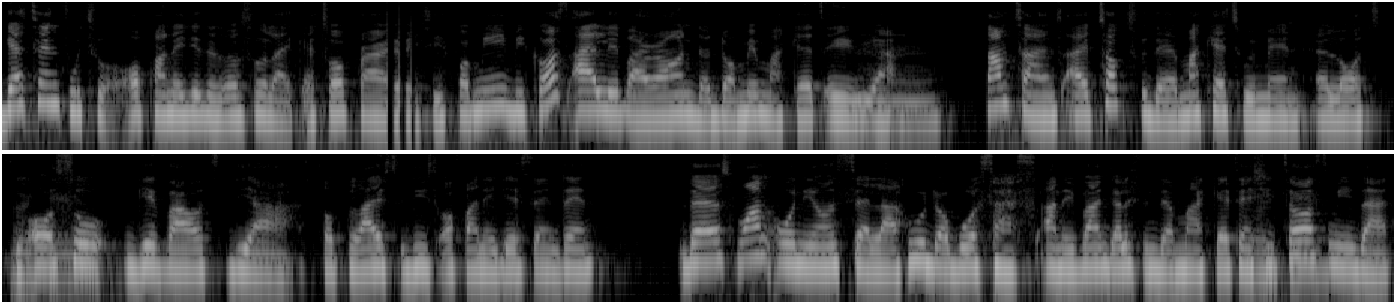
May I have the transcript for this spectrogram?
getting food to orphanages is also like a top priority for me because I live around the Dome Market area. Mm-hmm. Sometimes I talk to the market women a lot to Okay. also give out their supplies to these orphanages. And then there's one onion seller who doubles as an evangelist in the market, and she tells me that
